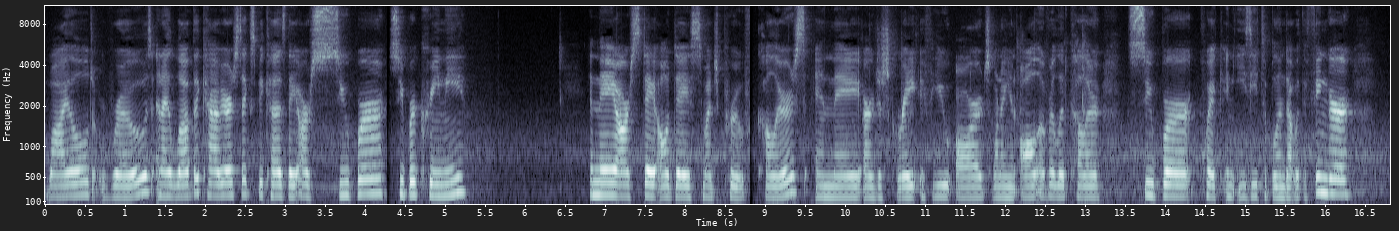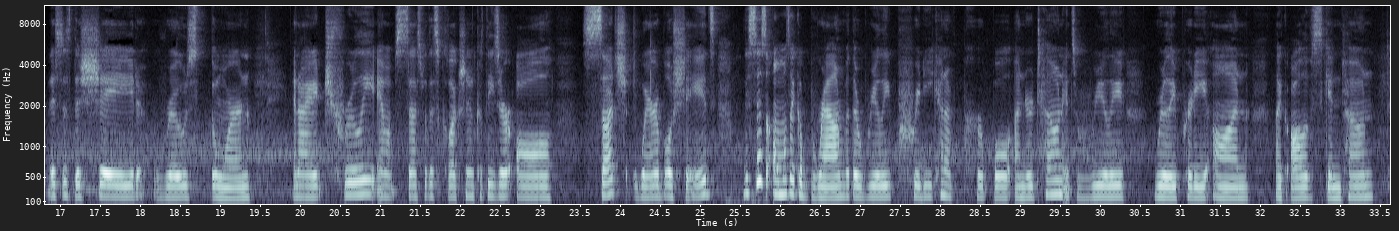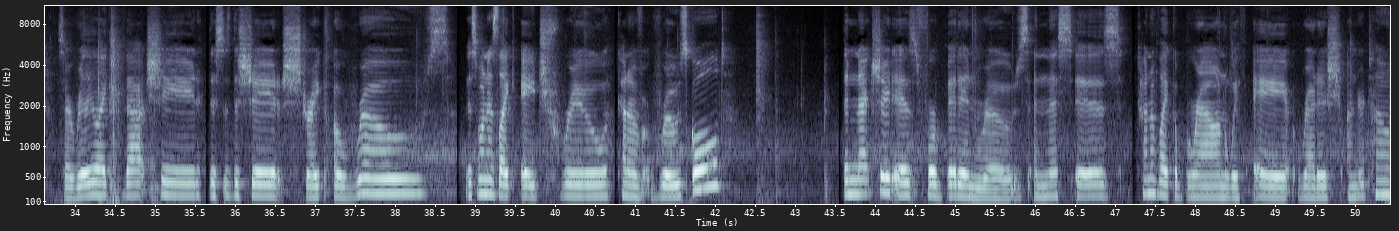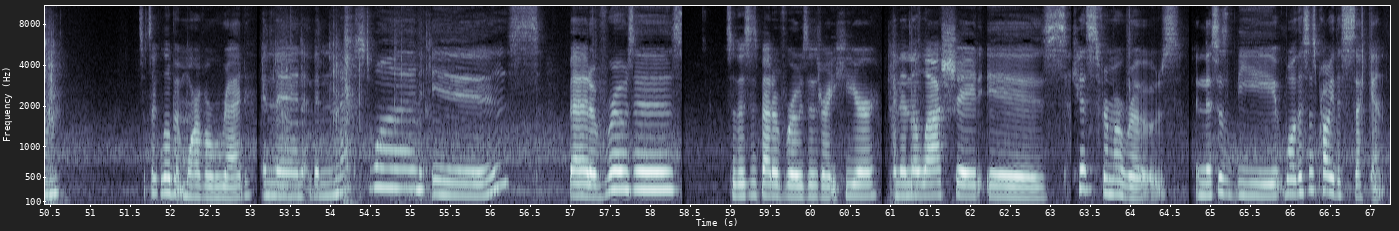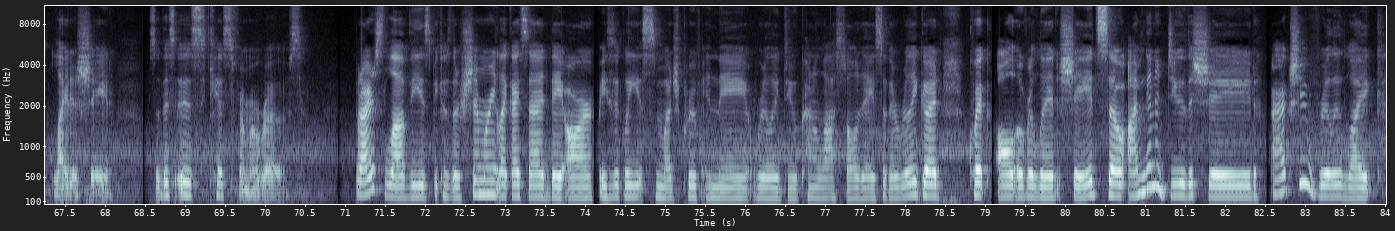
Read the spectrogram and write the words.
Wild Rose and I love the caviar sticks because they are super, super creamy and they are stay all day smudge proof colors. And they are just great if you are just wanting an all over lid color super quick and easy to blend out with the finger. This is the shade rose thorn. And I truly am obsessed with this collection because these are all such wearable shades. This is almost like a brown with a really pretty kind of purple undertone. It's really really pretty on like olive skin tone. So I really like that shade. This is the shade Strike a Rose. This one is like a true kind of rose gold. The next shade is Forbidden Rose, and this is kind of like a brown with a reddish undertone. So it's like a little bit more of a red. And then the next one is Bed of Roses. So this is Bed of Roses right here. And then the last shade is Kiss from a Rose. And this is the, well, this is probably the second lightest shade. So this is Kiss from a Rose. But I just love these because they're shimmery. Like I said, they are basically smudge proof and they really do kind of last all day. So they're really good, quick, all over lid shades. So I'm going to do the shade, I actually really like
